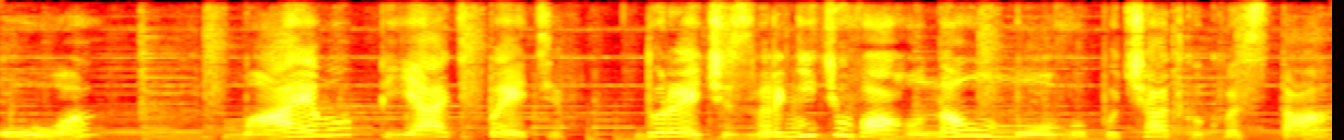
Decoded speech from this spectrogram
О маємо 5 петів. До речі, зверніть увагу на умову початку квеста,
